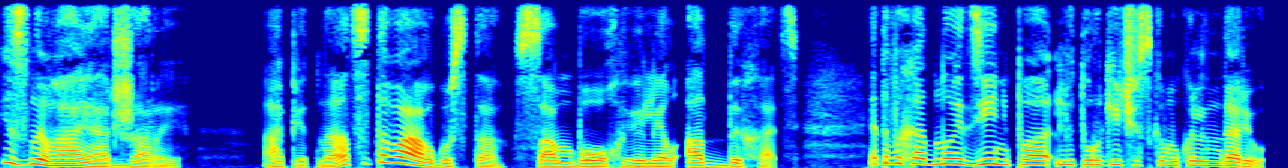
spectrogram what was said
изнывая от жары. А 15 августа сам Бог велел отдыхать. Это выходной день по литургическому календарю,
